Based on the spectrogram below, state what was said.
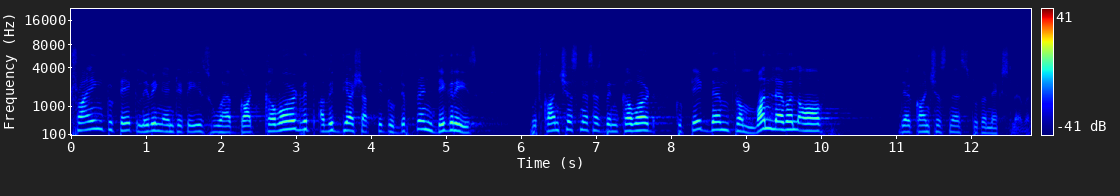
trying to take living entities who have got covered with avidya shakti to different degrees, whose consciousness has been covered, to take them from one level of their consciousness to the next level.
